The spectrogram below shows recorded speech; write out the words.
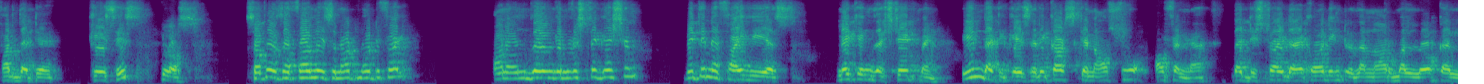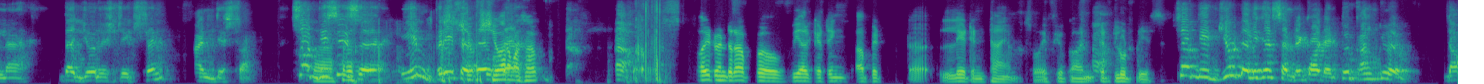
for that uh, case is closed. Suppose the firm is not notified on ongoing investigation within a five years, making the statement. In that case, records can also often uh, be destroyed according to the normal local uh, the jurisdiction and this one. So uh, this is uh, in brief. Shivarama, sir. Uh, Sorry to interrupt. Uh, we are getting a bit uh, late in time. So if you can conclude, please. So the due diligence and recorded to conclude the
